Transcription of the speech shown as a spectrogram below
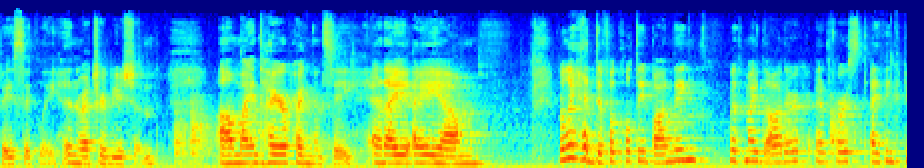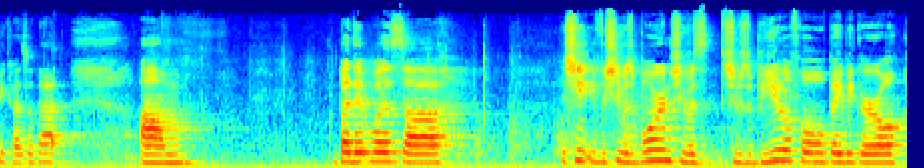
basically, and retribution, um, my entire pregnancy. And I, I um, really had difficulty bonding with my daughter at first, I think because of that. Um, but it was uh, she she was born she was she was a beautiful baby girl,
